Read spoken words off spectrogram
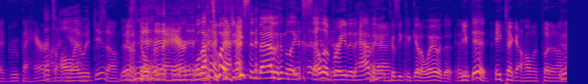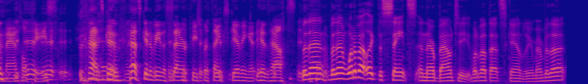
a group of hair, That's on it, all I would do. So Yeah. just go for the hair. well, that's why Jason Babin like celebrated having it because he could get away with it, and he, did. He took it home and put it on the mantelpiece. that's good. That's going to be the centerpiece for Thanksgiving at his house. But then, but then, what about like the Saints and their bounty? What about that scandal? You remember that?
